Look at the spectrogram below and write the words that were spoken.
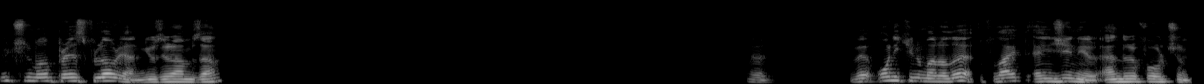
3 numaralı Prince Florian Yuzi Ramzan. Evet. Ve 12 numaralı Flight Engineer Andrew Fortune.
